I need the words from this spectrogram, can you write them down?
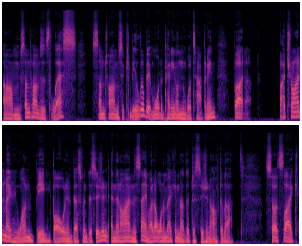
Um, sometimes it's less. Sometimes it can be a little bit more depending on what's happening. But I try and make mm-hmm. one big, bold investment decision. And then I'm the same. I don't want to make another decision after that. So it's like,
